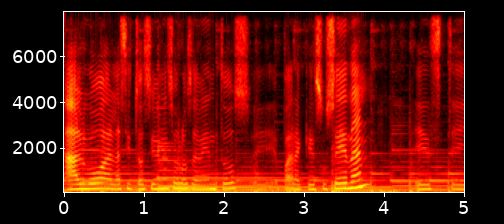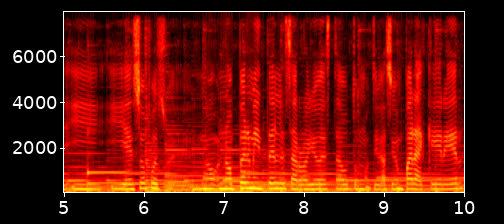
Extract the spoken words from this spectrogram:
algo a las situaciones o los eventos para que sucedan este, y, eso pues no, no, permite el desarrollo de esta automotivación para querer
